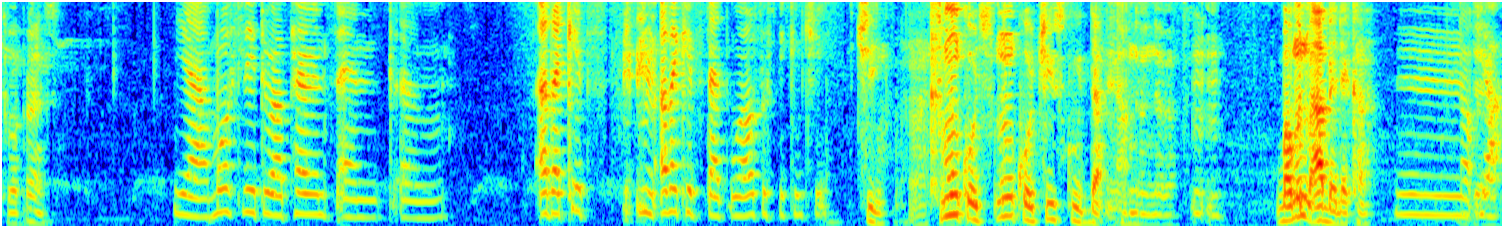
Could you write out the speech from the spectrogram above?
To our parents. Yeah, mostly through our parents and um, other kids, other kids that were also speaking Twi. Twi. To moon coach, moon coach tree school that. No, never. But when I bet they can. Mm, No. Yeah.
